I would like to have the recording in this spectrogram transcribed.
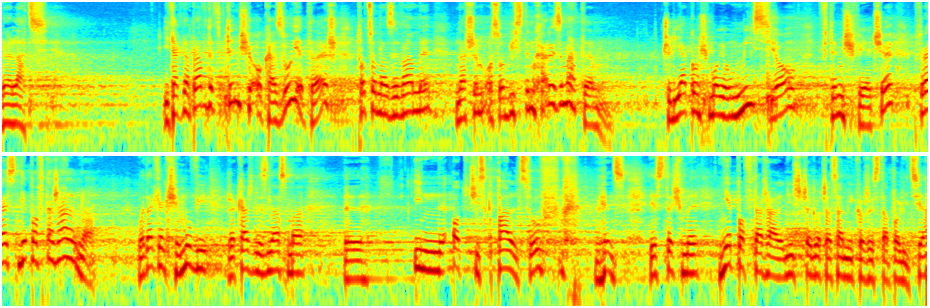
relację. I tak naprawdę w tym się okazuje też to, co nazywamy naszym osobistym charyzmatem czyli jakąś moją misją w tym świecie, która jest niepowtarzalna. Bo tak jak się mówi, że każdy z nas ma y, inny odcisk palców, więc jesteśmy niepowtarzalni, z czego czasami korzysta policja,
